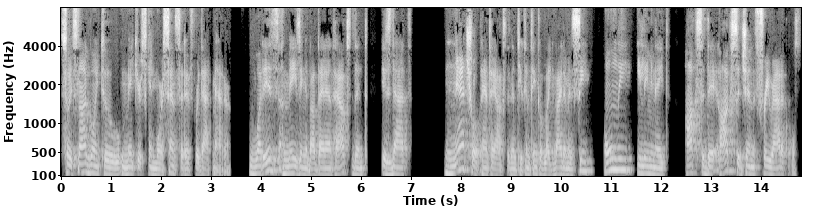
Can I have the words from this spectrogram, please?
So it's not going to make your skin more sensitive for that matter. What is amazing about that antioxidant is that natural antioxidant, you can think of like vitamin C, only eliminate oxygen free radicals,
